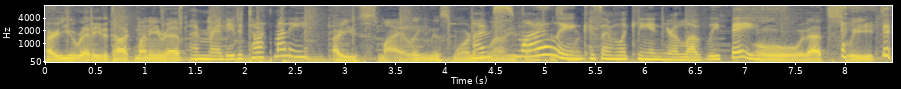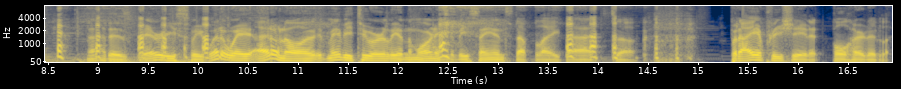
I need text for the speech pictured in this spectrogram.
Are you ready to talk money, Reb? I'm ready to talk money. Are you smiling this morning? I'm while you talk this smiling because I'm looking in your lovely face. Oh, that's sweet. that is very sweet. What a way! I don't know. It may be too early in the morning to be saying stuff like that. So, but I appreciate it wholeheartedly.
